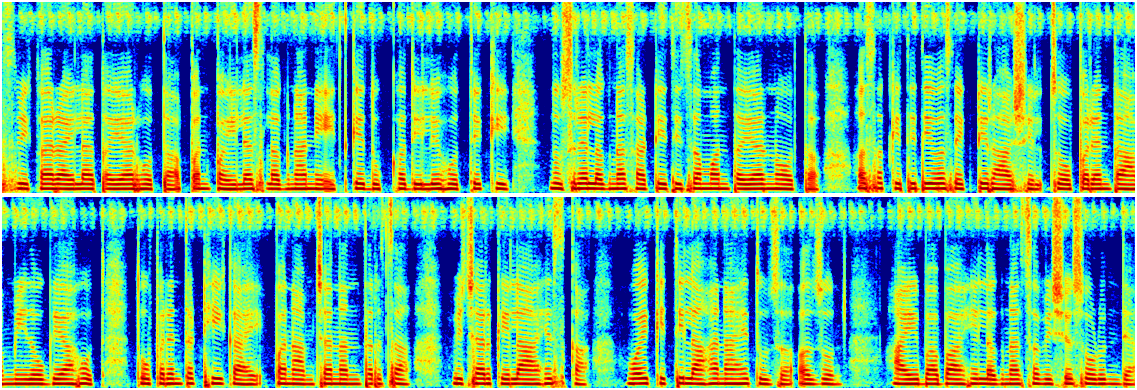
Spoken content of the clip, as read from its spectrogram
स्वीकारायला तयार होता. पण पहिल्याच लग्नाने इतके दुःख दिले होते की दुसऱ्या लग्नासाठी तिचं मन तयार नव्हतं. असं किती दिवस एकटी राहशील? जोपर्यंत आम्ही दोघे आहोत तोपर्यंत ठीक आहे. पण आमच्या नंतरचा विचार केला आहेस का? वय किती लहान आहे तुझं अजून. आई बाबा हे लग्नाचा विषय सोडून द्या.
